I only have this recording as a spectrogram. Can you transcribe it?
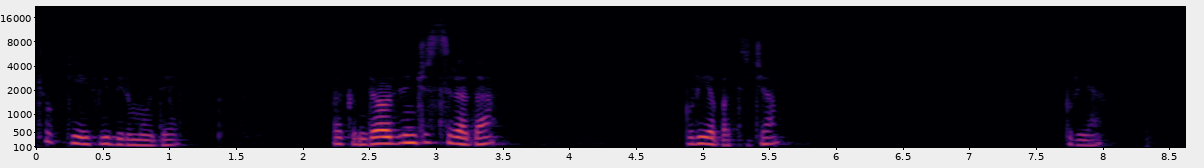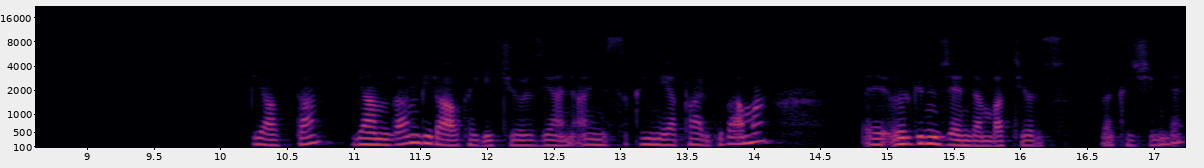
Çok keyifli bir model. Bakın dördüncü sırada buraya batacağım. Buraya. Bir alttan yandan bir alta geçiyoruz. Yani aynı sık iğne yapar gibi ama e, örgünün üzerinden batıyoruz. Bakın şimdi.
